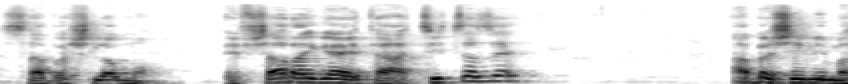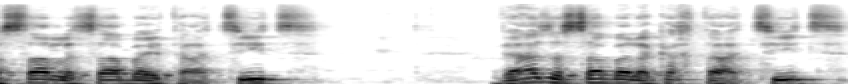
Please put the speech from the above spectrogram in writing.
סבא שלמה, אפשר רגע את העציץ הזה? אבא שלי מסר לסבא את העציץ, ואז הסבא לקח את העציץ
